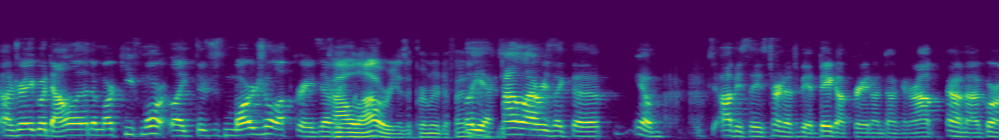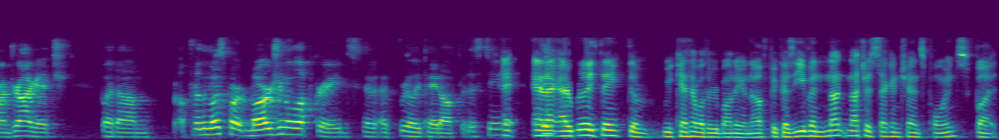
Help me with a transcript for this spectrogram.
Andre Iguodala to Markieff Morris. Like there's just marginal upgrades. Everywhere. Kyle Lowry is a perimeter defender. Oh yeah, Kyle Lowry's like the you know obviously it's turned out to be a big upgrade on Duncan Rob on uh, Goran Dragic, but um for the most part marginal upgrades have, really paid off for this team. And, and I, I, really think the we can't talk about the rebounding enough because even not not just second chance points, but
